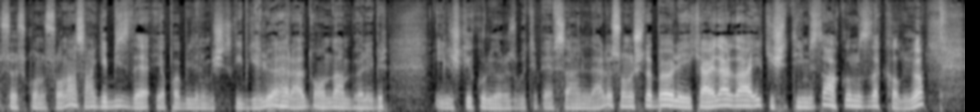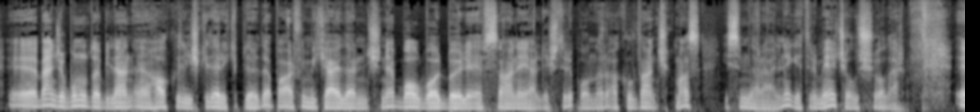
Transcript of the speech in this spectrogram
söz konusu olan sanki biz de yapabilirmişiz gibi geliyor. Herhalde ondan böyle bir ilişki kuruyoruz bu tip efsanelerle. Sonuçta böyle hikayeler daha ilk işittiğimizde aklımızda kalıyor. E, bence bunu da bilen e, halkla ilişkiler ekipleri de parfüm hikayelerinin içine bol bol böyle efsane yerleştirip onları akıldan çıkmaz isimler haline getirmeye çalışıyorlar. E,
